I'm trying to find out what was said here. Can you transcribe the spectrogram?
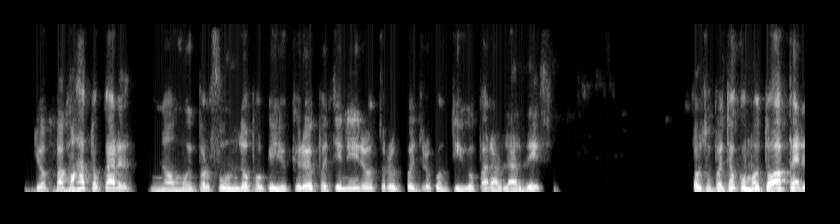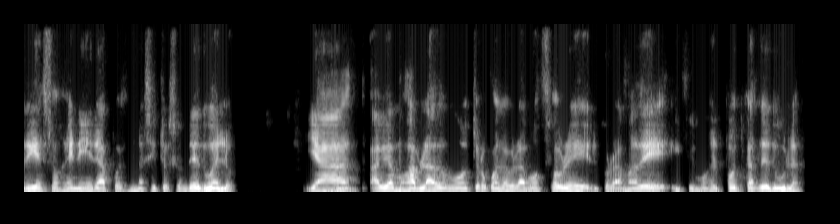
yo, vamos a tocar no muy profundo porque yo quiero después tener otro encuentro contigo para hablar de eso. Por supuesto, como toda pérdida, eso genera pues una situación de duelo. Ya habíamos hablado en otro, cuando hablamos sobre el programa de, hicimos el podcast de Dula,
